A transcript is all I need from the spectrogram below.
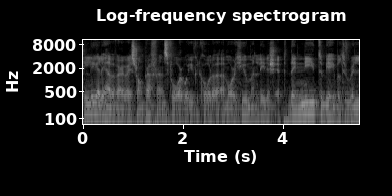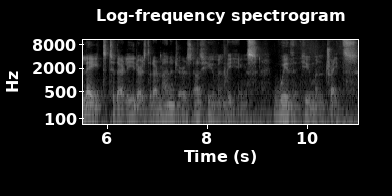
clearly have a very, very strong preference for what you could call a, a, more human leadership. They need to be able to relate to their leaders, to their managers, as human beings with human traits.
